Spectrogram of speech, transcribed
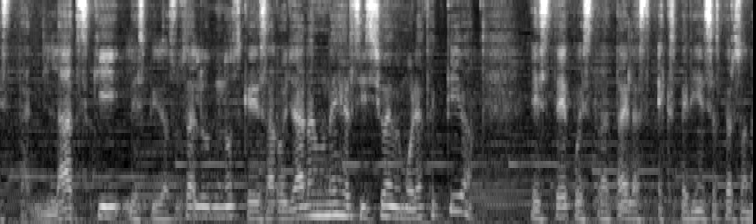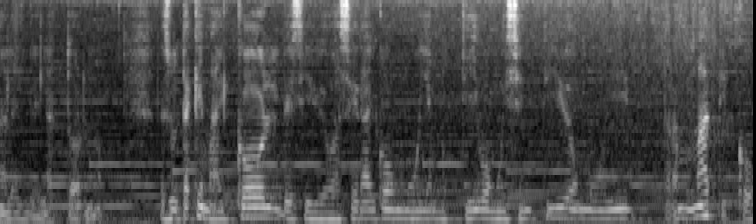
Stanislavski les pidió a sus alumnos que desarrollaran un ejercicio de memoria afectiva. Este pues trata de las experiencias personales del actor, ¿no? Resulta que Michael decidió hacer algo muy emotivo, muy sentido, muy dramático.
